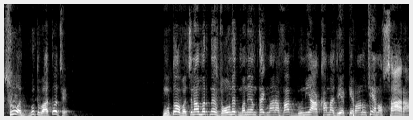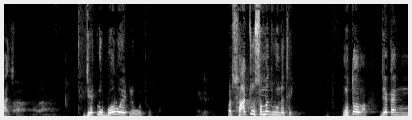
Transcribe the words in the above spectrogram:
શું અદભુત વાતો છે. હું તો વચનામૃતને જોઉં ને મને એમ થાય કે મારા બાપ દુનિયા આખામાં જે કહેવાનું છે એનો સાર આજ જેટલું બોલો એટલું ઓછું છે. પણ સાચું સમજવું નથી. હું તો જે કાંઈ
